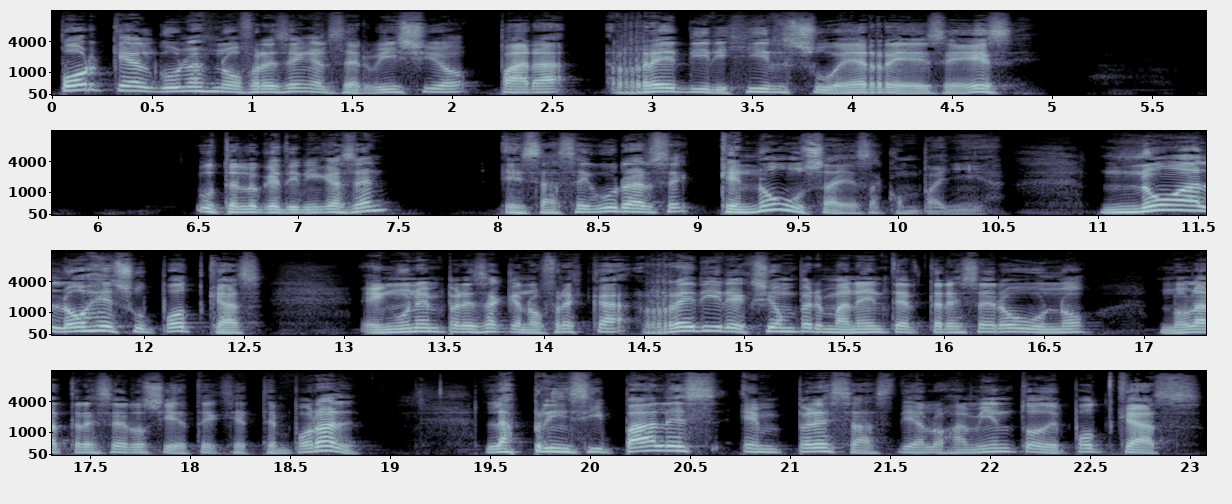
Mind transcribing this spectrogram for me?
porque algunas no ofrecen el servicio para redirigir su RSS. Usted lo que tiene que hacer es asegurarse que no usa esa compañía. No aloje su podcast en una empresa que no ofrezca redirección permanente al 301, no la 307, que es temporal. Las principales empresas de alojamiento de podcast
